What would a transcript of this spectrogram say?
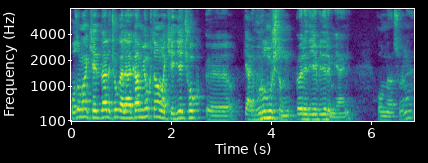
O zaman kedilerle çok alakam yoktu ama kediye çok e, yani vurulmuştum, öyle diyebilirim yani. Ondan sonra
